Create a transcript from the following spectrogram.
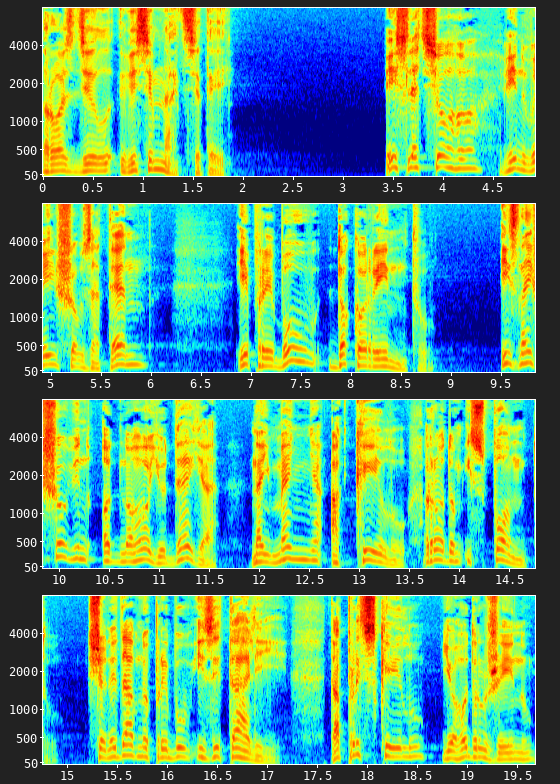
Розділ 18. Після цього він вийшов за тен і прибув до Коринту, і знайшов він одного юдея, наймення Акилу, родом із Понту, що недавно прибув із Італії, та Прискилу, його дружину,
